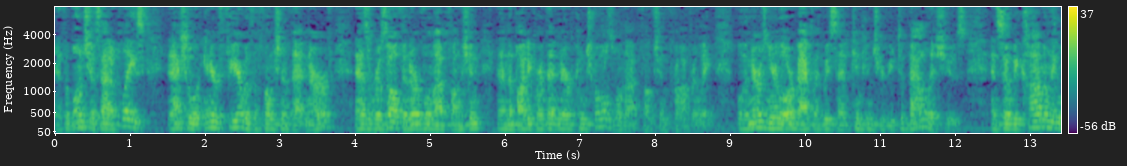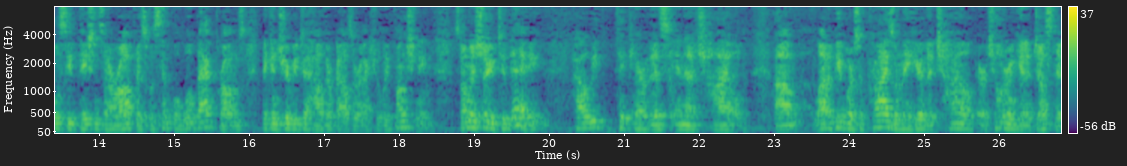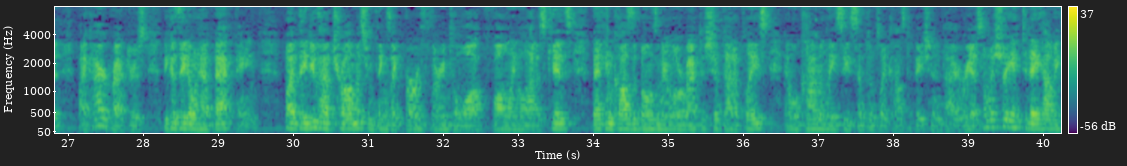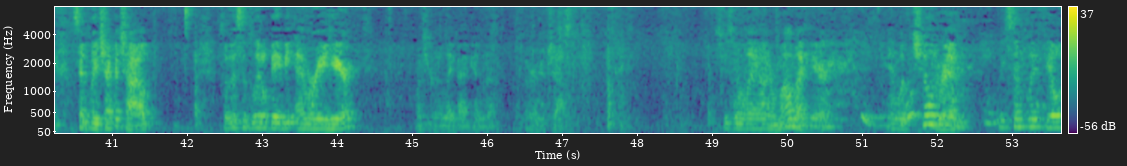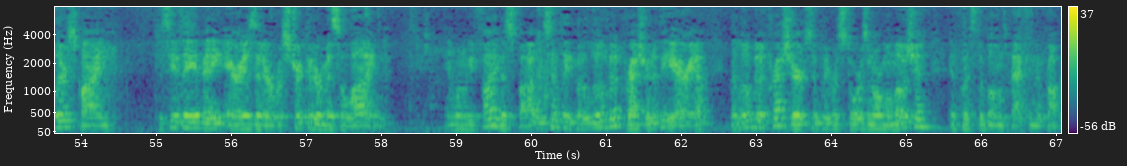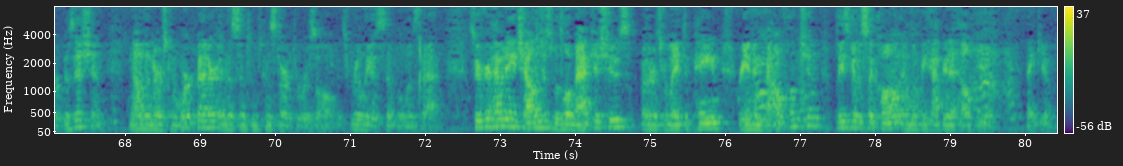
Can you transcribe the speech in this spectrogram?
If a bone shifts out of place, it actually will interfere with the function of that nerve. And as a result, the nerve will not function, and the body part that nerve controls will not function properly. Well, the nerves in your lower back, like we said, can contribute to bowel issues. And so we commonly will see patients in our office with simple low back problems that contribute to how their bowels are actually functioning. So I'm going to show you today how we take care of this in a child. Um, a lot of people are surprised when they hear that child or children get adjusted by chiropractors because they don't have back pain. But they do have traumas from things like birth, learning to walk, falling a lot as kids. That can cause the bones in their lower back to shift out of place, and we'll commonly see symptoms like constipation and diarrhea. So I'm going to show you today how we simply check a child. So this is little baby Emery here. Why don't you go and lay back and uh, put her in your chest. She's going to lay on her mama here. And with children, we simply feel their spine to see if they have any areas that are restricted or misaligned. And when we find a spot, we simply put a little bit of pressure into the area. That little bit of pressure simply restores normal motion and puts the bones back into proper position. Now the nerves can work better and the symptoms can start to resolve. It's really as simple as that. So if you're having any challenges with low back issues, whether it's related to pain or even bowel function, please give us a call and we'll be happy to help you. Thank you.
